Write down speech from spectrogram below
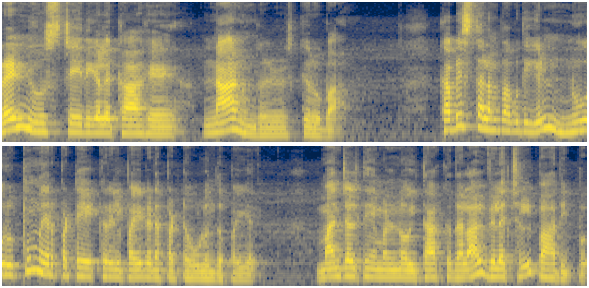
ரென் நியூஸ் செய்திகளுக்காக நான் உங்கள் கிருபா. கபிஸ்தலம் பகுதியில் நூறுக்கும் மேற்பட்ட ஏக்கரில் பயிரிடப்பட்ட உளுந்து பயிர். மஞ்சள் தேமல் நோய் தாக்குதலால் விளைச்சல் பாதிப்பு.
